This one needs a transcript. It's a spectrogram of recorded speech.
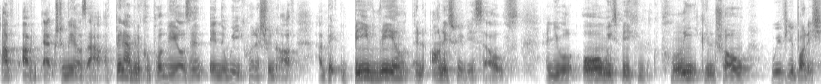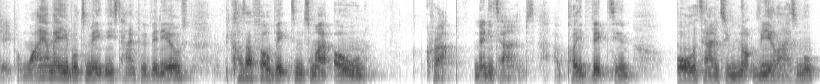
I've, I've extra meals out. I've been having a couple of meals in, in the week when I shouldn't have. I've been, be real and honest with yourselves, and you will always be complete control with your body shape. And why am I able to make these type of videos? Because I fell victim to my own crap many times. I've played victim all the time to not realizing, well,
